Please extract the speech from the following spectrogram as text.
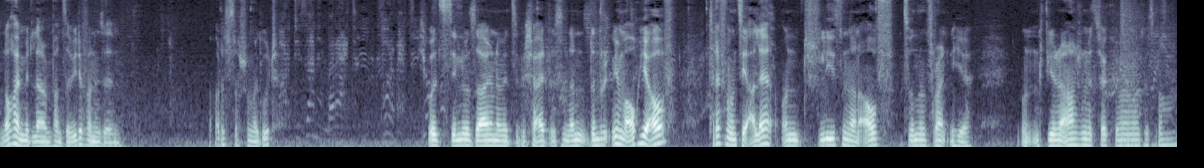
noch ein mittlerer Panzer, wieder von denselben. Oh, das ist doch schon mal gut. Ich wollte es denen nur sagen, damit sie Bescheid wissen. Dann, dann drücken wir mal auch hier auf treffen uns hier alle und schließen dann auf zu unseren Freunden hier. Und ein Spionagenetzwerk können wir mal kurz machen.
